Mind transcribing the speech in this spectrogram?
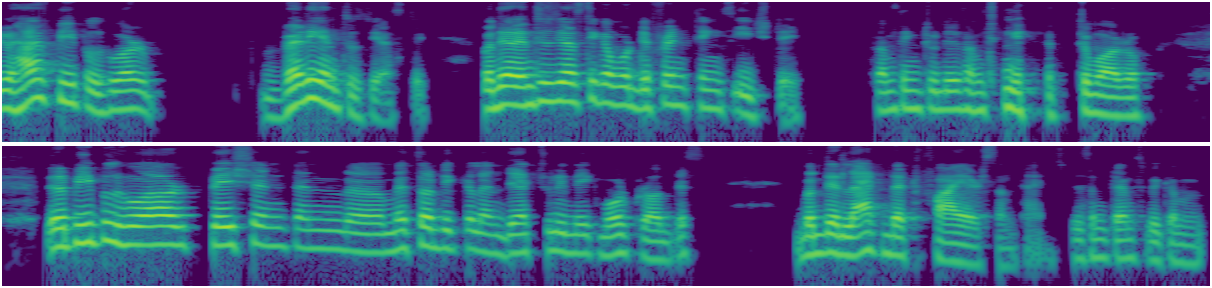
You have people who are very enthusiastic, but they're enthusiastic about different things each day. Something today, something tomorrow. There are people who are patient and uh, methodical and they actually make more progress, but they lack that fire sometimes. They sometimes become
